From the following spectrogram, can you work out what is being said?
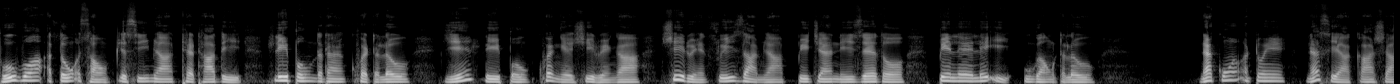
ဘိုးဘွားအတုံးအဆောင်ပစ္စည်းများထက်ထားသည့်လှေပုံတံခွက်တစ်လုံးရင်းလှေပုံခွက်ငယ်ရှိတွင်ကရှေ့တွင်သွေးစာများပေးချမ်းနေစေသော ပင်လယ်လေး၏ဥကောင်းတစ်လုံးနတ်ကွန်းအတွင်နတ်ဆရာကာရှာ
